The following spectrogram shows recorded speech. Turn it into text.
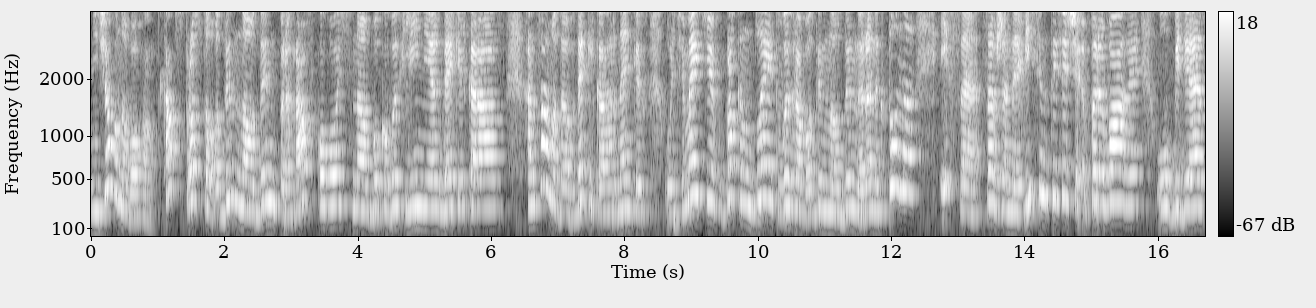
Нічого нового. Капс просто один на один переграв когось на бокових лініях декілька раз. Хансама дав декілька гарненьких ультимейтів. Blade виграв один на один Ренектона. І все. Це вже не 8 тисяч переваги у BDS,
